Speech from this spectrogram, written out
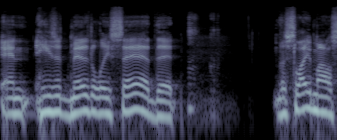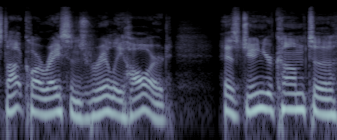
and he's admittedly said that the late model stock car racing is really hard. Has Junior come to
